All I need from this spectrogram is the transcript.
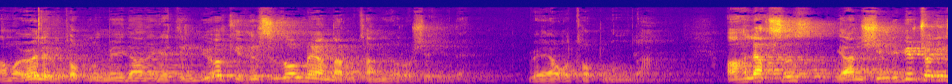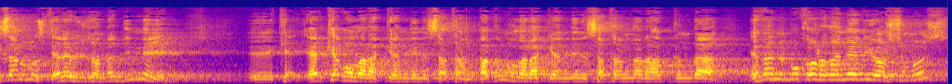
Ama öyle bir toplum meydana getiriliyor ki hırsız olmayanlar utanıyor o şehirde veya o toplumda. Ahlaksız, yani şimdi birçok insanımız televizyonda dinleyin. Ee, erkek olarak kendini satan, kadın olarak kendini satanlar hakkında efendim bu konuda ne diyorsunuz?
